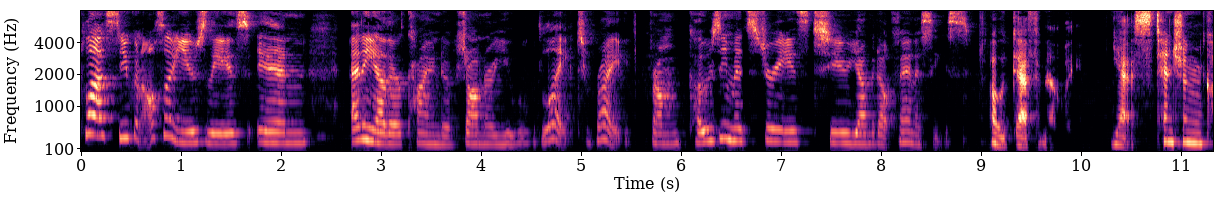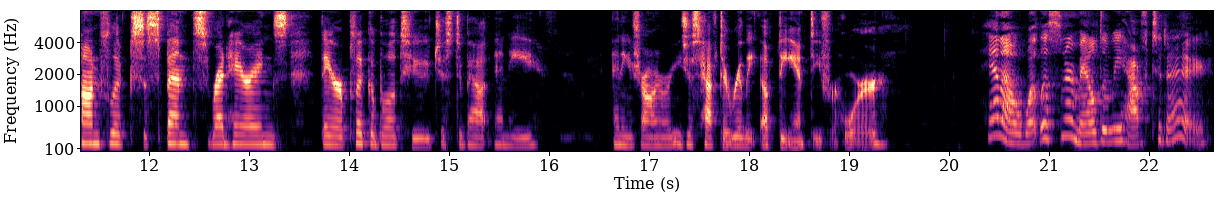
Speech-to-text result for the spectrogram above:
Plus, you can also use these in any other kind of genre you would like to write, from cozy mysteries to young adult fantasies. Oh, definitely. Yes, tension, conflict, suspense, red herrings, they are applicable to just about any any genre. You just have to really up the ante for horror. Hannah, what listener mail do we have today?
